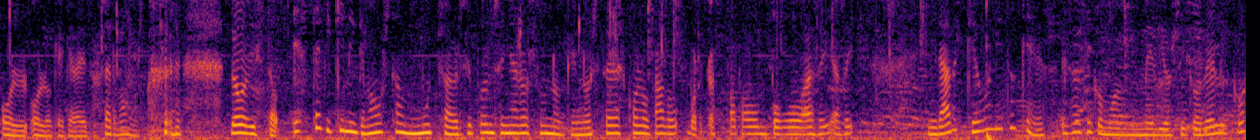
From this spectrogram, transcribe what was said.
O, o, lo que queráis hacer, vamos. Luego he visto este bikini que me ha gustado mucho. A ver si puedo enseñaros uno que no esté descolocado porque está todo un poco así, así. Mirad qué bonito que es. Es así como medio psicodélico.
